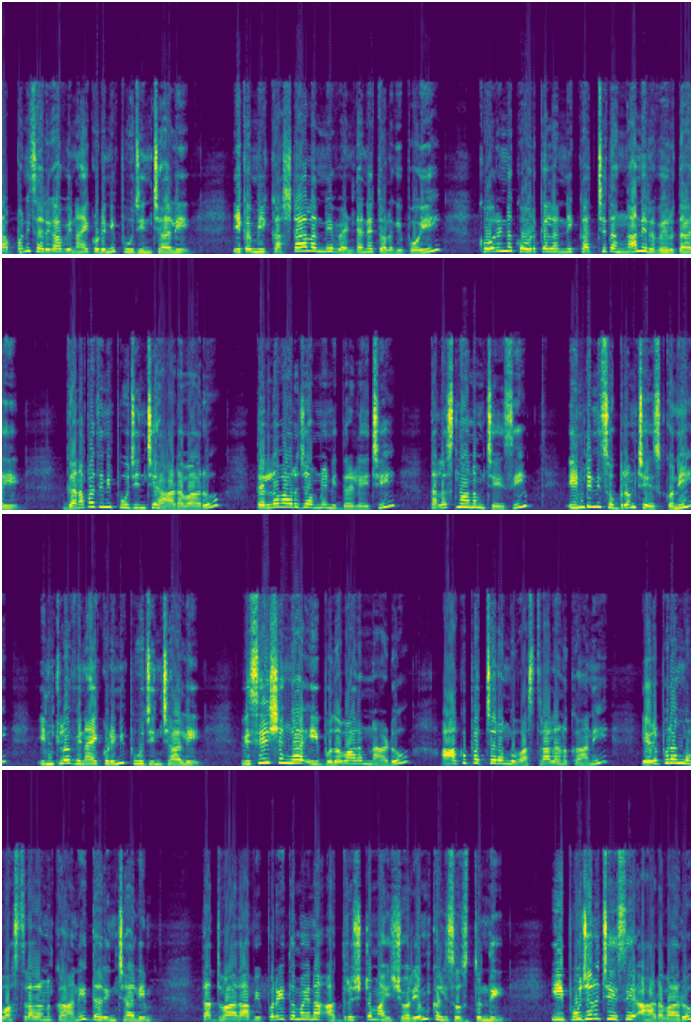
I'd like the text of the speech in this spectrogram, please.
తప్పనిసరిగా వినాయకుడిని పూజించాలి. ఇక మీ కష్టాలన్నీ వెంటనే తొలగిపోయి కోరిన కోరికలన్నీ ఖచ్చితంగా నెరవేరుతాయి. గణపతిని పూజించే ఆడవారు తెల్లవారుజామునే నిద్రలేచి తలస్నానం చేసి ఇంటిని శుభ్రం చేసుకొని ఇంట్లో వినాయకుడిని పూజించాలి. విశేషంగా ఈ బుధవారం నాడు ఆకుపచ్చ రంగు వస్త్రాలను కానీ ఎరుపు రంగు వస్త్రాలను కానీ ధరించాలి. తద్వారా విపరీతమైన అదృష్టం ఐశ్వర్యం కలిసొస్తుంది. ఈ పూజను చేసే ఆడవారు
